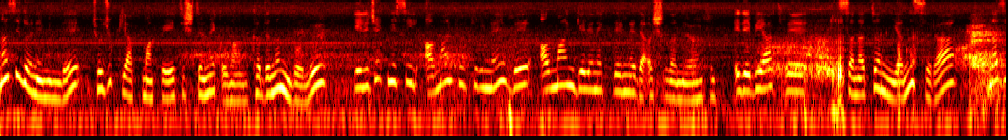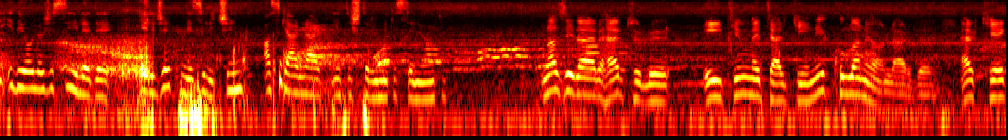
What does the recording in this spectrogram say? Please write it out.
Nazi döneminde çocuk yapmak ve yetiştirmek olan kadının rolü gelecek nesil Alman kültürüne ve Alman geleneklerine de aşılanıyordu. Edebiyat ve sanatın yanı sıra Nazi ideolojisiyle de gelecek nesil için askerler yetiştirilmek isteniyordu. Naziler her türlü eğitim ve telkini kullanıyorlardı. Erkek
